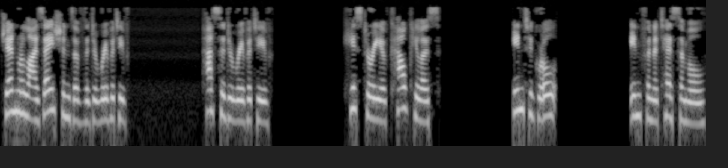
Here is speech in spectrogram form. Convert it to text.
Generalizations of the derivative Hasse derivative. History of calculus. Integral. Infinitesimal.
